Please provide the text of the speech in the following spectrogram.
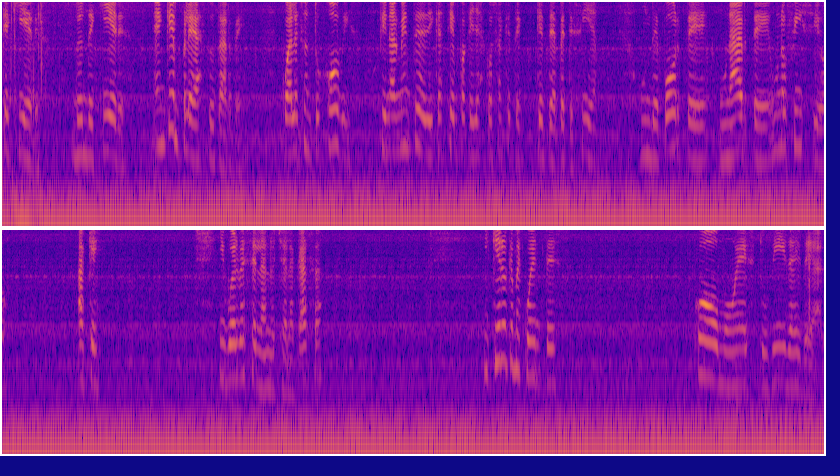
que quieres, donde quieres, ¿En qué empleas tu tarde? ¿Cuáles son tus hobbies? Finalmente dedicas tiempo a aquellas cosas que te, que te apetecían. Un deporte, un arte, un oficio. ¿A qué? Y vuelves en la noche a la casa. Y quiero que me cuentes cómo es tu vida ideal.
